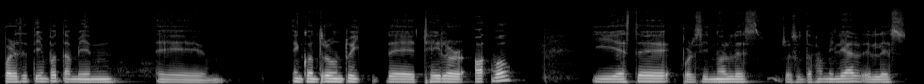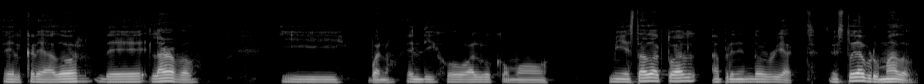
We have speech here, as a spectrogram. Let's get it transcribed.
por ese tiempo también eh, encontró un tweet de Taylor Otwell y este, por si no les resulta familiar, él es el creador de Laravel. Y bueno, él dijo algo como, mi estado actual aprendiendo React. Estoy abrumado,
